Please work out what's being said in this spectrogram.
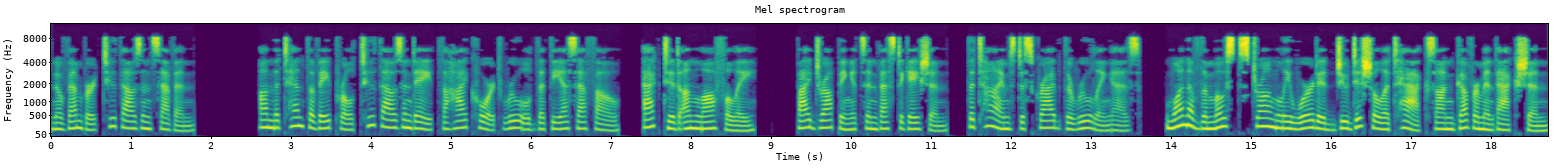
November 2007. On 10 April 2008 the High Court ruled that the SFO «acted unlawfully» by dropping its investigation. The Times described the ruling as one of the most strongly worded judicial attacks on government action,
